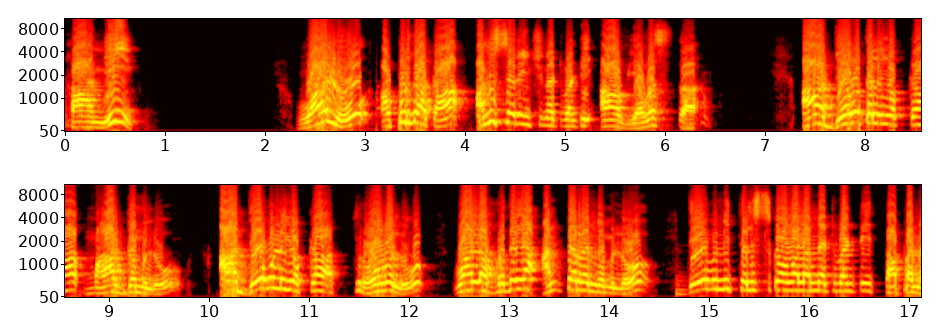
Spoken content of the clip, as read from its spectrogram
కానీ వాళ్ళు అప్పుడు దాకా అనుసరించినటువంటి ఆ వ్యవస్థ ఆ దేవతల యొక్క మార్గములు ఆ దేవుళ్ళ యొక్క త్రోవలు వాళ్ళ హృదయ అంతరంగంలో దేవుని తెలుసుకోవాలన్నటువంటి తపన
